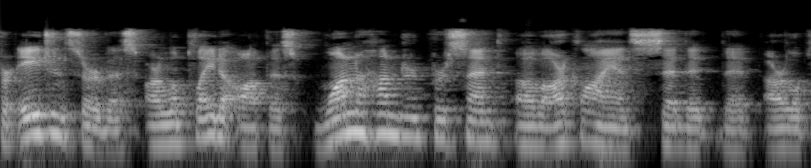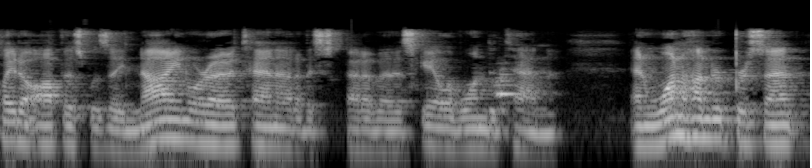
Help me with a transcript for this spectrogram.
For agent service, our La Plata office, 100% of our clients said that, that our La Plata office was a 9 or a 10 out of a, out of a scale of 1 to 10. And 100%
